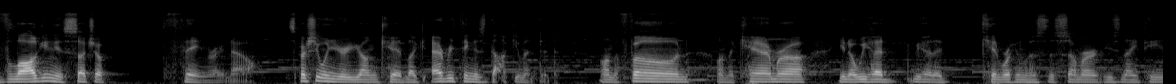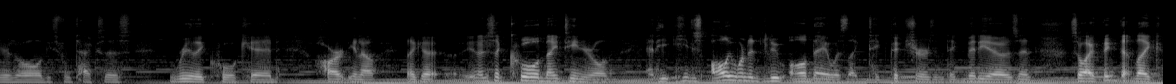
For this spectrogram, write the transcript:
Vlogging is such a thing right now, especially when you're a young kid. Like everything is documented on the phone, on the camera. You know, we had we had a kid working with us this summer. He's 19 years old. He's from Texas. Really cool kid. Heart, you know, like a you know just a cool 19 year old. And he, he just all he wanted to do all day was like take pictures and take videos. And so I think that like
